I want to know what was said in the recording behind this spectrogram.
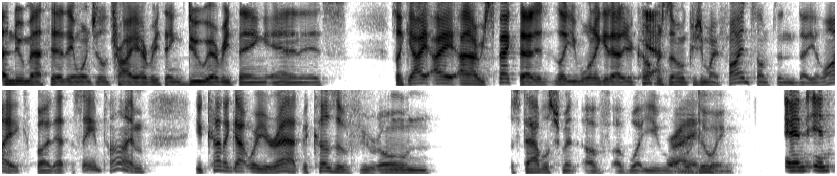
a new method they want you to try everything do everything and it's it's like I I, I respect that. It's like you want to get out of your comfort Yeah. zone because you might find something that you like but at the same time you kind of got where you're at because of your own establishment of of what you were doing. And in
